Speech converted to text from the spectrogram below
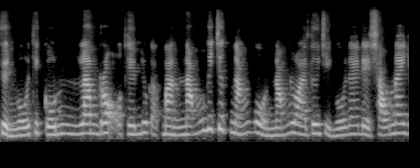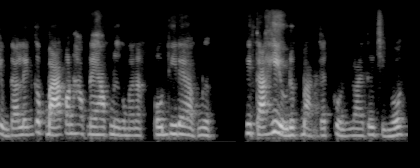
chuyển ngôi thì cố làm rõ thêm cho các bạn nắm cái chức năng của nắm loài tư chỉ ngôi này để sau này chúng ta lên cấp 3 con học đại học nữa mà ôn thi đại học nữa thì ta hiểu được bản chất của loài tư chỉ ngôn.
